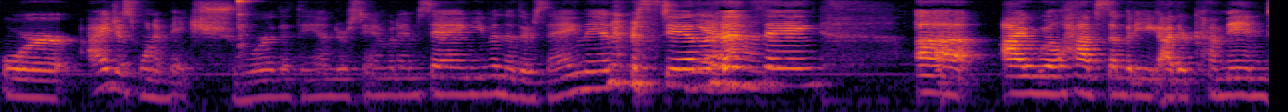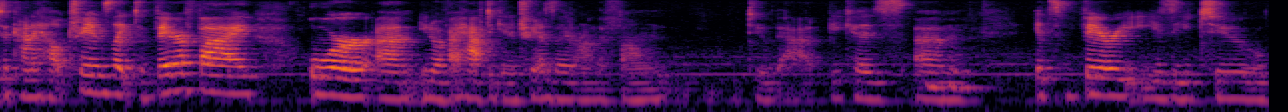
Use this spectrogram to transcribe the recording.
or i just want to make sure that they understand what i'm saying even though they're saying they understand what i'm saying uh, i will have somebody either come in to kind of help translate to verify or um, you know if i have to get a translator on the phone do that because um, Mhm. it's very easy to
